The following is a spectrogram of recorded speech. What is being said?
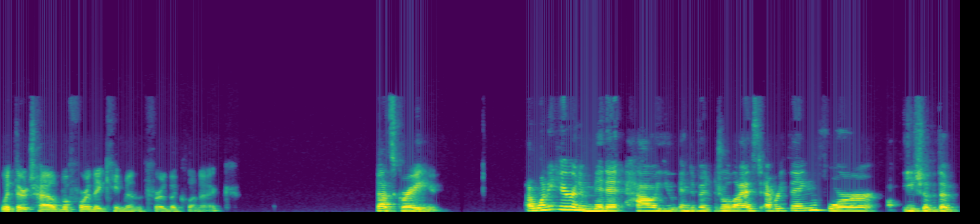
with their child before they came in for the clinic. That's great. I want to hear in a minute how you individualized everything for each of the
